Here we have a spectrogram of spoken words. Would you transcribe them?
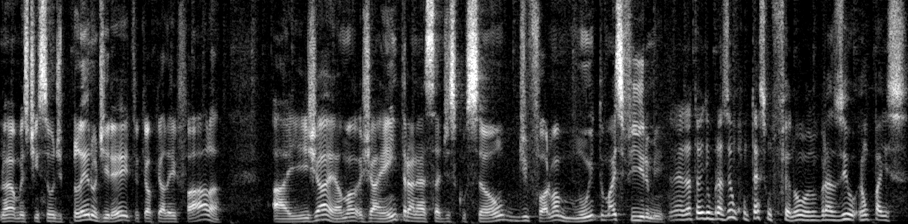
né, uma extinção de pleno direito, que é o que a lei fala, aí já é uma, já entra nessa discussão de forma muito mais firme. É, exatamente. No Brasil acontece um fenômeno. O Brasil é um país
